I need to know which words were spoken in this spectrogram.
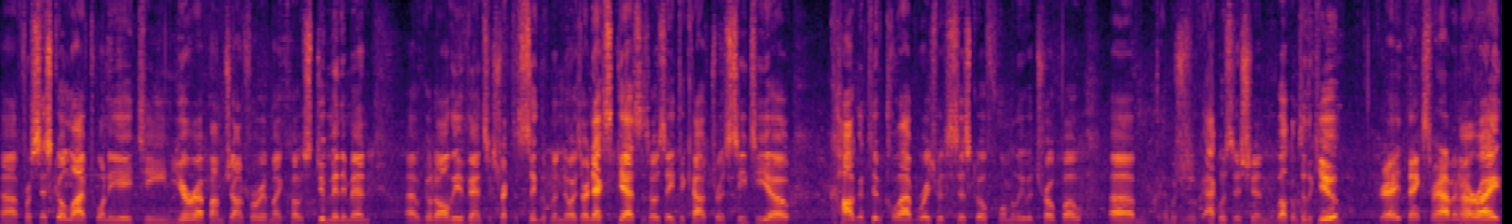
uh, for Cisco Live 2018 Europe. I'm John Furrier, my co Stu Miniman. Uh, we go to all the events, extract the signal from the noise. Our next guest is Jose de Castro, CTO, Cognitive Collaboration with Cisco, formerly with Tropo, um, which was an acquisition. Welcome to theCUBE. Great, thanks for having me. All right,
